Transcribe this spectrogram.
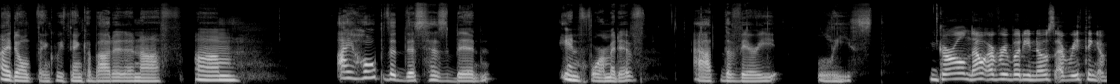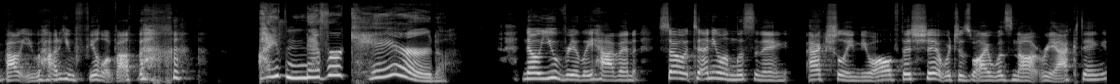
I don't think we think about it enough. Um, I hope that this has been informative at the very least. Girl, now everybody knows everything about you. How do you feel about that? I've never cared. No, you really haven't. So, to anyone listening, actually knew all of this shit, which is why I was not reacting.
